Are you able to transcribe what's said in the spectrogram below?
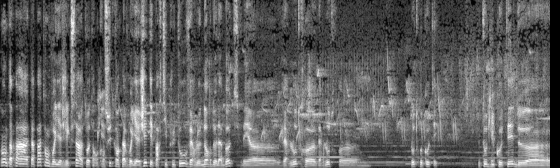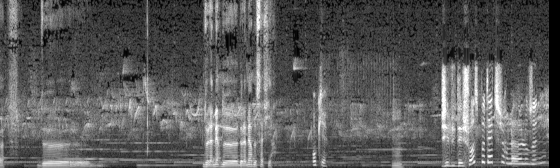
Non, t'as pas, t'as pas tant voyagé que ça. Toi, ensuite, quand t'as voyagé, t'es parti plutôt vers le nord de la botte, mais euh, vers l'autre, euh, vers l'autre, euh, l'autre côté. Plutôt du côté de, euh, de, de la mer de, de la mer de Saphir. Ok. Hmm. J'ai lu des choses peut-être sur l'Ozonie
